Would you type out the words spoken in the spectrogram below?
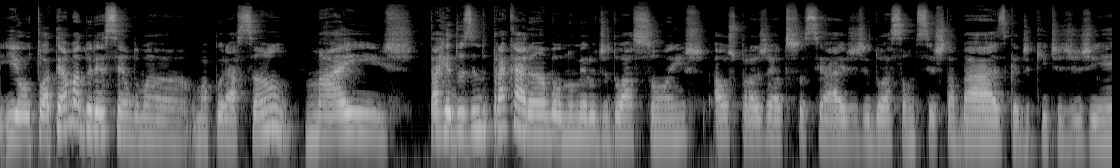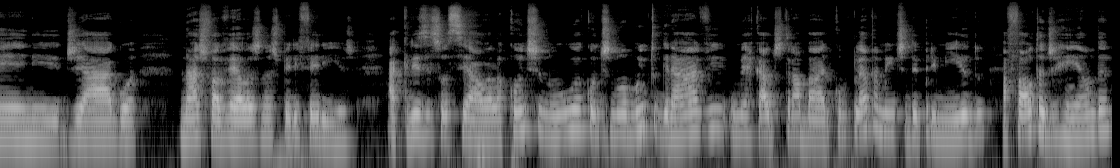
e eu tô até amadurecendo uma, uma apuração, mas está reduzindo pra caramba o número de doações aos projetos sociais de doação de cesta básica, de kits de higiene, de água nas favelas, nas periferias. A crise social ela continua, continua muito grave, o mercado de trabalho completamente deprimido, a falta de renda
